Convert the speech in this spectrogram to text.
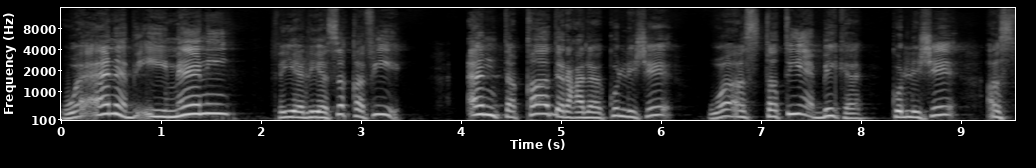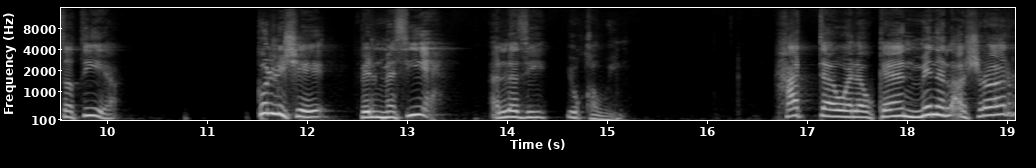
وأنا بإيماني في لي ثقة فيه أنت قادر على كل شيء وأستطيع بك كل شيء أستطيع كل شيء في المسيح الذي يقويني. حتى ولو كان من الأشرار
